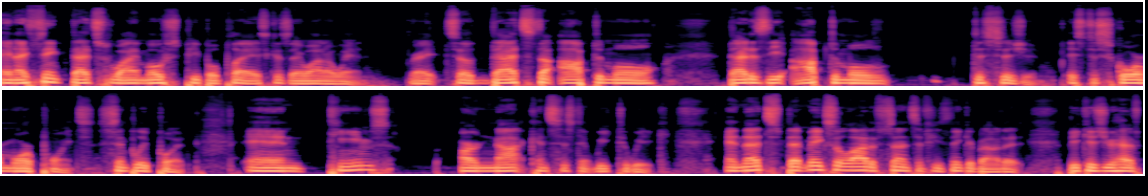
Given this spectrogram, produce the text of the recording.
and I think that's why most people play is because they want to win right? So that's the optimal that is the optimal decision is to score more points, simply put. And teams are not consistent week to week. And that's that makes a lot of sense if you think about it because you have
